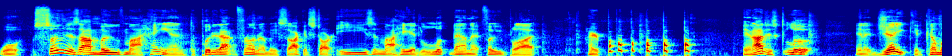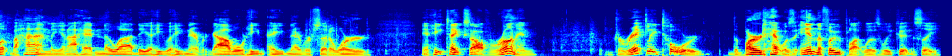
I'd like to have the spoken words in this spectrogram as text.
Well, soon as I moved my hand to put it out in front of me so I could start easing my head to look down that food plot, I heard pop, pop, pop, pop, pop, pop. and I just looked, and a Jake had come up behind me, and I had no idea he he never gobbled, he he never said a word, and he takes off running directly toward the bird that was in the food plot was we couldn't see.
